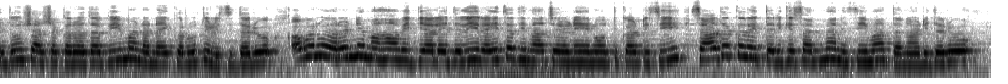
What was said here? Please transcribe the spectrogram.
ಎಂದು ಶಾಸಕರಾದ ಭೀಮಣ್ಣ ನಾಯ್ಕರು ತಿಳಿಸಿದರು. ಅವರು ಅರಣ್ಯ ಮಹಾವಿದ್ಯಾಲಯದಲ್ಲಿ ರೈತ ದಿನಾಚರಣೆಯನ್ನು ಉದ್ಘಾಟಿಸಿ ಸಾಧಕ ರೈತರಿಗೆ ಸನ್ಮಾನಿಸಿ ಮಾತನಾಡಿದರು.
